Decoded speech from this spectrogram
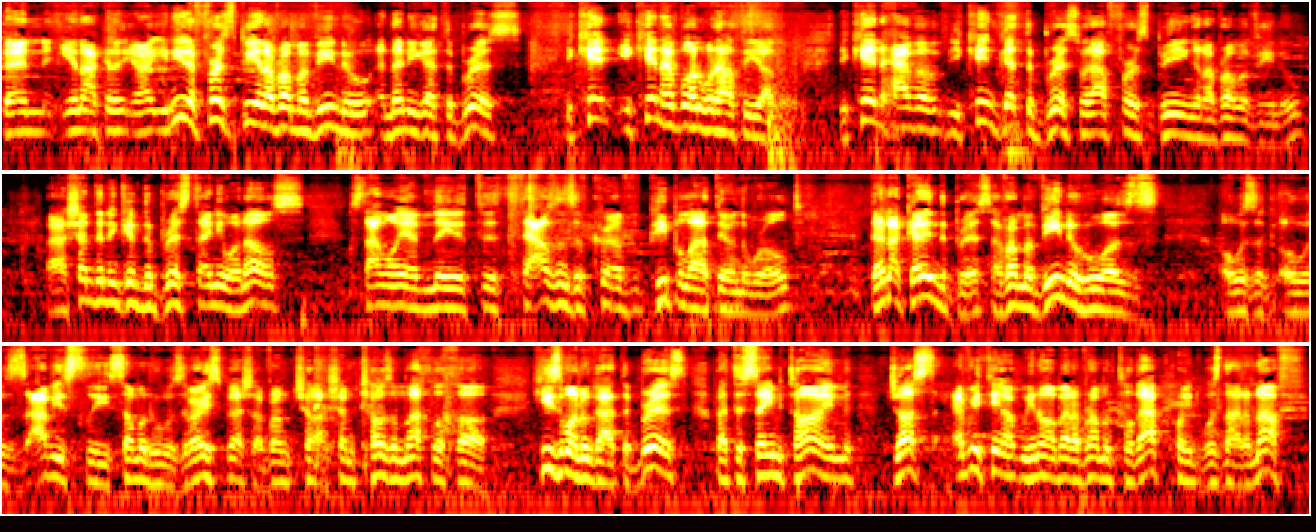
then you're not going to. You need to first be an Avram Avinu, and then you get the bris. You can't. You can't have one without the other. You can't have a. You can't get the bris without first being an Avram Avinu. Uh, Hashem didn't give the bris to anyone else. Stam we have thousands of, of people out there in the world. They're not getting the bris. Avram Avinu, who was who was, who was obviously someone who was very special. Avram Hashem chose him lech lecha. He's the one who got the bris. But at the same time, just everything we know about Avram until that point was not enough.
